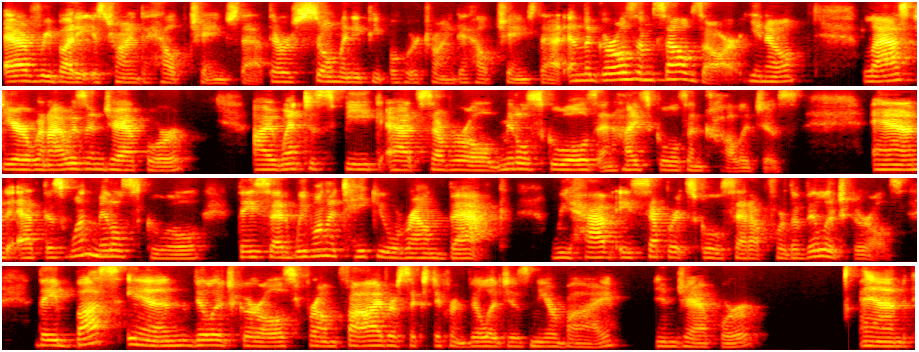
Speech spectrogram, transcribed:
everybody is trying to help change that. There are so many people who are trying to help change that. And the girls themselves are, you know. Last year, when I was in Jaipur, I went to speak at several middle schools and high schools and colleges. And at this one middle school, they said, We want to take you around back. We have a separate school set up for the village girls. They bus in village girls from five or six different villages nearby in Jaipur and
